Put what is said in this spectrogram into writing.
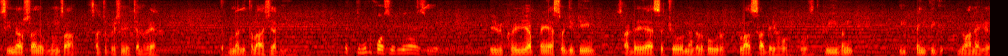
ਸੀਨੀਅਰ ਅਫਸਰਾਂ ਦੇ ਹੁਕਮ ਅਨੁਸਾਰ ਸਰਚ ਆਪਰੇਸ਼ਨ ਚੱਲ ਰਿਹਾ ਤੇ ਉਹਨਾਂ ਦੀ ਤਲਾਸ਼ ਜਾਰੀ ਹੈ। ਕਿੰਨੀ ਕੁ ਫੋਰਸ ਜਿਹੜੀ ਹੈ ਇਸ ਵੇਲੇ ਇਹ ਵੇਖੋ ਜੀ ਆਪਣੇ ਐਸਓਜੀ ਟੀਮ ਸਾਡੇ ਐਸਐਚਓ ਨੰਗਲਪੁਰ ਪਲੱਸ ਸਾਡੇ ਹੋਰ ਫੋਰਸ ਤਕਰੀਬਨ 30 35 ਕੁ ਜਵਾਨ ਹੈਗੇ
